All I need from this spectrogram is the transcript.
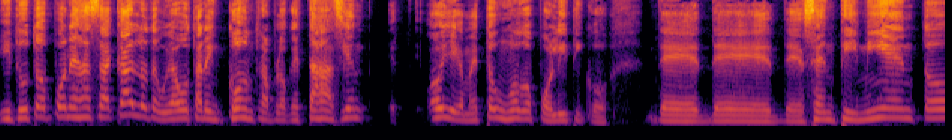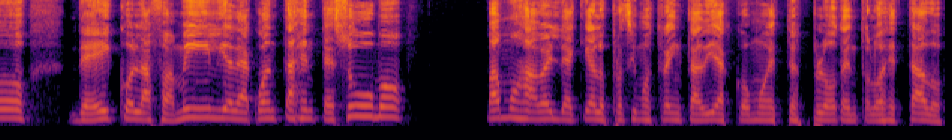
y tú te opones a sacarlo, te voy a votar en contra por lo que estás haciendo oye, esto es un juego político de, de, de sentimientos, de ir con la familia, de a cuánta gente sumo. vamos a ver de aquí a los próximos 30 días cómo esto explota en todos los estados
